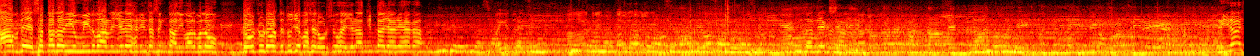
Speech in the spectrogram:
ਆਪ ਦੇ ਸੱਤਾਧਾਰੀ ਉਮੀਦਵਾਰ ਨੇ ਜਿਹੜੇ ਹਰਿੰਦਰ ਸਿੰਘ ਧਾਲੀਵਾਲ ਵੱਲੋਂ ਡੋਰ ਟੂ ਡੋਰ ਤੇ ਦੂਜੇ ਪਾਸੇ ਰੋਡ ਸ਼ੋਅ ਹੈ ਜਿਹੜਾ ਕੀਤਾ ਜਾ ਰਿਹਾ ਹੈਗਾ। ਤਾਂ ਦੇਖ ਸਕਦੇ ਨੀਰਜ।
